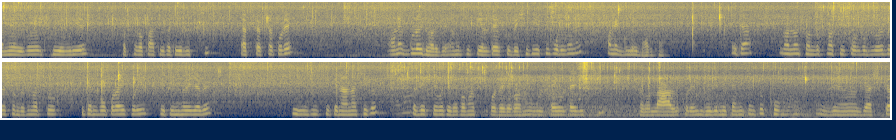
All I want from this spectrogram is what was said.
আমি ওইগুলো ঘুরিয়ে ঘুরিয়ে সব থেকে পাতিয়ে পাতিয়ে দিচ্ছি। একটা একটা করে অনেকগুলোই ধরবে। আমি তো তেলটা একটু বেশি দিয়েছি পরিমাণে, অনেকগুলোই ধরবে। এটা ভাবলাম সন্ধ্যের সময় কী করব করে সন্ধ্যের সময় একটু চিকেন পকোড়াই করি টিফিন হয়ে যাবে। ইজি চিকেন আনা ছিল। তো দেখতে পাচ্ছি, দেখো আমার পকোড়াই দেখো আমি উল্টাই উল্টাই দিচ্ছি। দেখো লাল করে ভেজে নিচ্ছি আমি কিন্তু খুব গ্যাসটা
